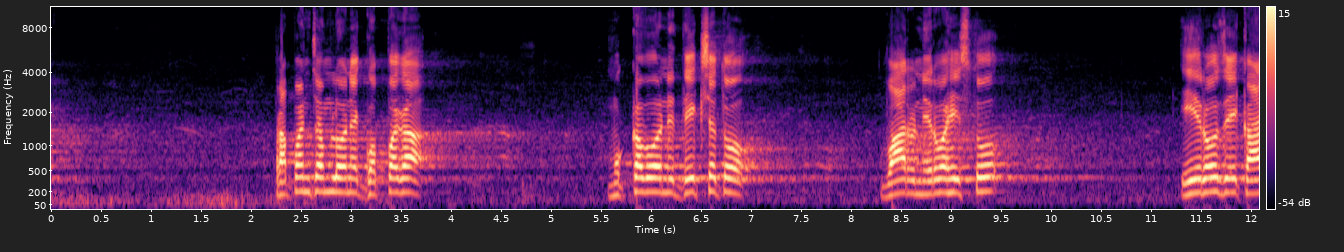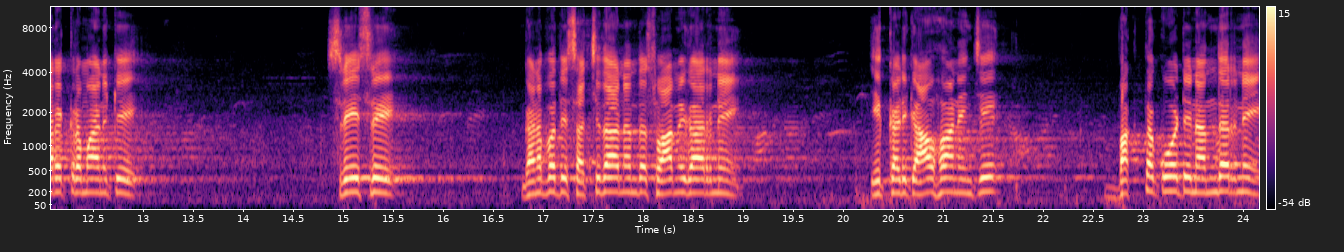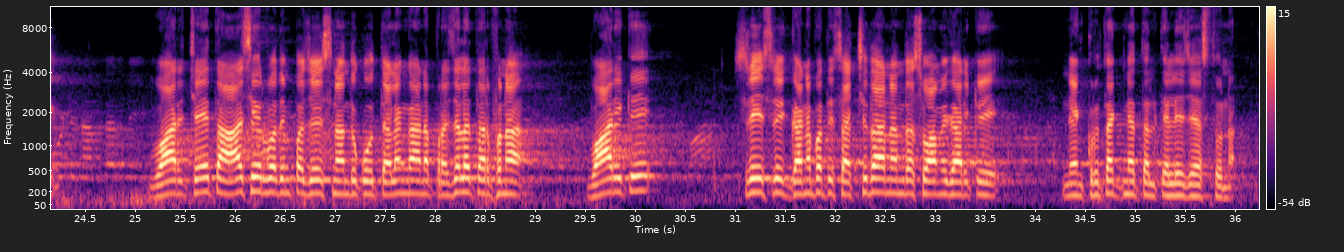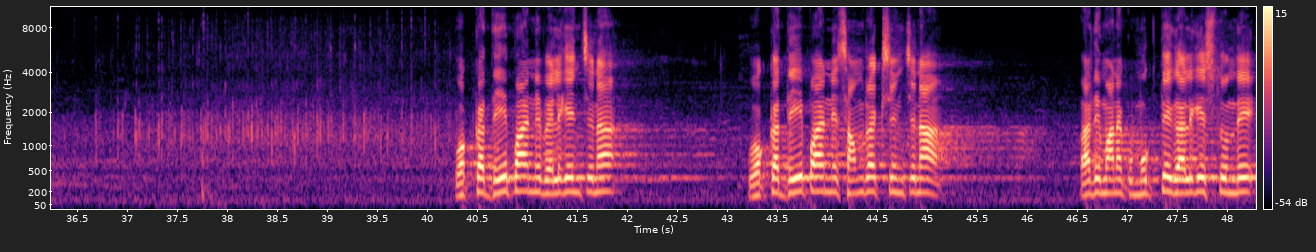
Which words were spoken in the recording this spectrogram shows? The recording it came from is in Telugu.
ప్రపంచంలోనే గొప్పగా ముక్కవోని దీక్షతో వారు నిర్వహిస్తూ ఈరోజు ఈ కార్యక్రమానికి శ్రీ శ్రీ గణపతి సచ్చిదానంద స్వామి గారిని ఇక్కడికి ఆహ్వానించి భక్త కోటినందరినీ వారి చేత ఆశీర్వదింపజేసినందుకు తెలంగాణ ప్రజల తరఫున వారికి శ్రీ శ్రీ గణపతి సచ్చిదానంద స్వామి గారికి నేను కృతజ్ఞతలు తెలియజేస్తున్నా. ఒక్క దీపాన్ని వెలిగించిన ఒక్క దీపాన్ని సంరక్షించిన అది మనకు ముక్తి కలిగిస్తుంది.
